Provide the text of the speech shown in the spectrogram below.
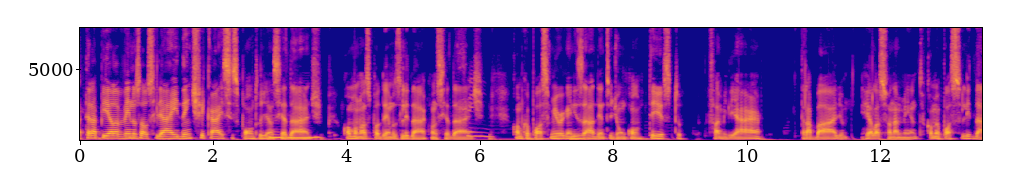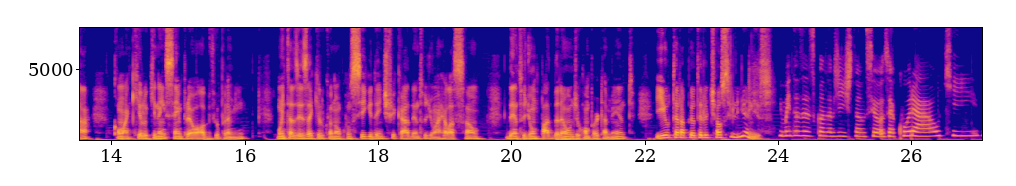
A terapia ela vem nos auxiliar a identificar esses pontos de ansiedade, como nós podemos lidar com a ansiedade, Sim. como que eu posso me organizar dentro de um contexto familiar, trabalho, relacionamento, como eu posso lidar com aquilo que nem sempre é óbvio para mim. Muitas vezes é aquilo que eu não consigo identificar dentro de uma relação, dentro de um padrão de comportamento, e o terapeuta ele te auxilia nisso. E muitas vezes, quando a gente tá ansioso, é curar o que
